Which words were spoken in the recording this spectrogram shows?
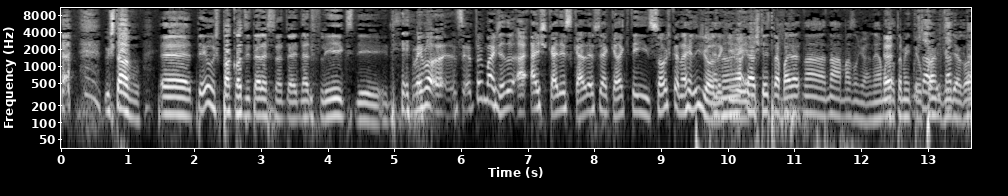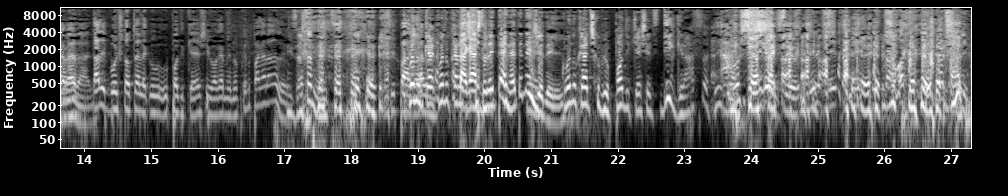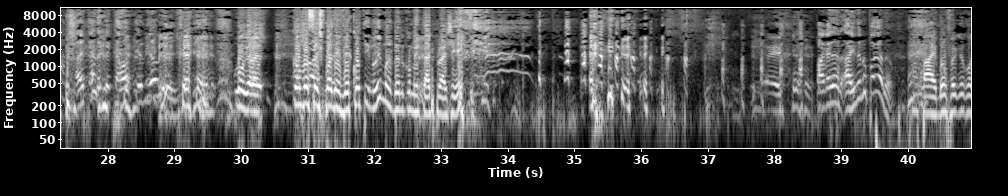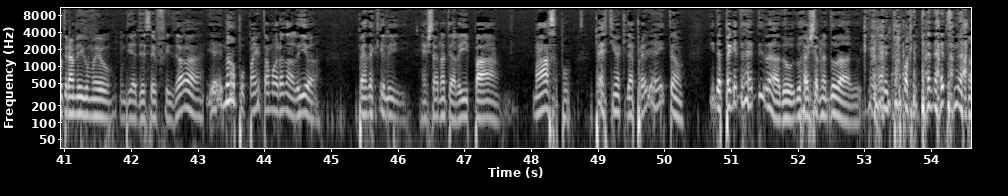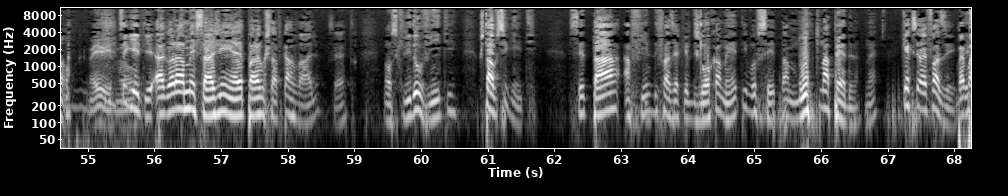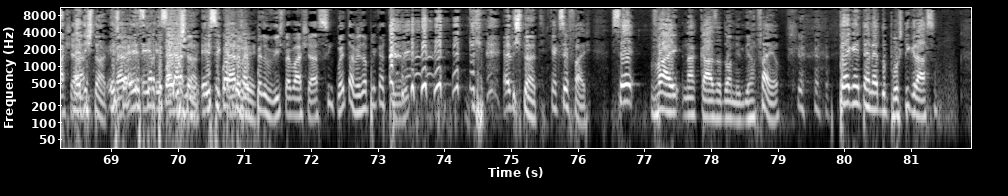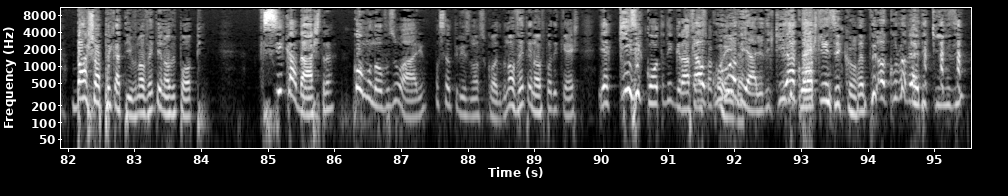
Gustavo, é, tem uns pacotes interessantes aí de Netflix, de. de- Meu irmão, eu tô imaginando a, a Sky desse cara deve ser aquela que tem só os canais religiosos É, não, aqui. eu, eu acho que ele trabalha na, na Amazon já, né? A Amazon É. também tem Gustavo, o Prime tá- Video agora. é né? verdade. Tá de boa escutar o, tele, o, o podcast e o HMNU porque não paga nada não. Exatamente. Se pagar, quando, o cara, quando o cara Tá gastando a internet a energia dele. quando o cara descobriu o podcast, ele disse, de graça? ele, ele, ele tá, ele tá ótimo. Detalhe, A internet dele tá ótima, eu nem vejo. Bom, galera, como vocês podem ver, continue mandando comentário pra gente. Paga ainda, não paga não. Pai, bom foi que eu encontrei um amigo meu um dia desse, eu fiz, ó, e aí, não, pô, o pai tá morando ali, ó, perto daquele restaurante ali, pá, massa, pô, pertinho aqui da prédia, aí então, ainda pega a internet de lá, do, do restaurante do lado, não tá pagando internet não. Seguinte, agora a mensagem é para Gustavo Carvalho, certo? Nosso querido ouvinte. Gustavo, seguinte. Você tá afim de fazer aquele deslocamento e você tá morto na pedra, né? O que é que você vai fazer? Vai baixar. É distante. Esse cara- esse cara esse cara, G. esse cara vai, pelo visto, vai baixar 50 vezes o aplicativo. é distante. O que é que você faz? Você vai na casa do amigo de Rafael, pega a internet do posto de graça, baixa o aplicativo 99 Pop, se cadastra como novo usuário, você utiliza o nosso código 99 Podcast e é 15 conto de graça na sua Calcula corrida. a viagem de 15 E até conto. 15 conto. Calcula a viagem de 15.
